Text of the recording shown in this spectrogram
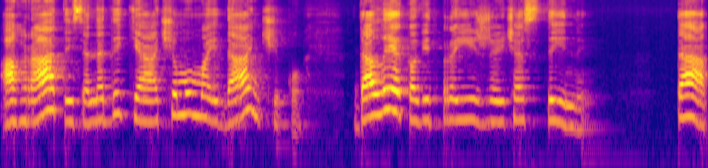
А гратися на дитячому майданчику далеко від проїжджої частини? Так,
